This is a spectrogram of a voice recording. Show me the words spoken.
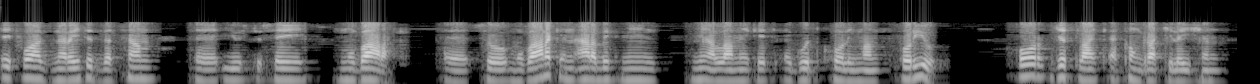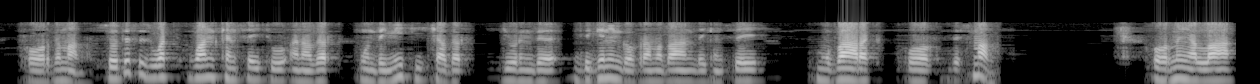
it was narrated that some uh, used to say Mubarak. Uh, so Mubarak in Arabic means may Allah make it a good holy month for you. Or just like a congratulation for the month. So this is what one can say to another when they meet each other during the beginning of Ramadan. They can say Mubarak for this month. Or may Allah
